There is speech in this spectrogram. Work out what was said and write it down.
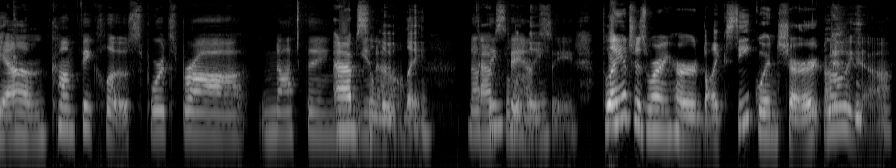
yeah, comfy clothes, sports bra, nothing. absolutely. you know, nothing Absolutely. fancy. Blanche is wearing her like sequin shirt. Oh yeah.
